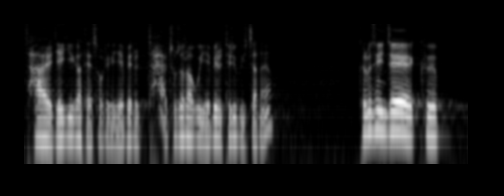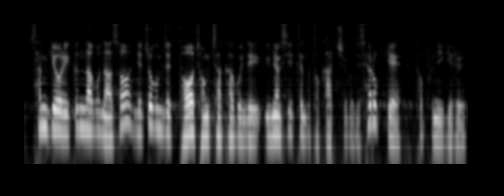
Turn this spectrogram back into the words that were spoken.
잘 얘기가 돼서 우리가 예배를 잘 조절하고 예배를 드리고 있잖아요. 그러면서 이제 그 3개월이 끝나고 나서 이제 조금 이제 더 정착하고 이제 음향 시스템도 더 갖추고 이제 새롭게 더 분위기를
